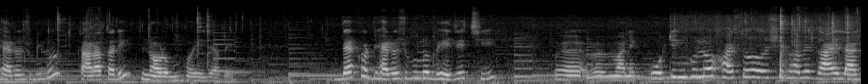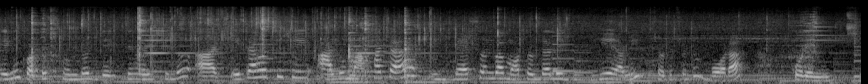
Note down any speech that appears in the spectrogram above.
ঢেঁড়সগুলো তাড়াতাড়ি নরম হয়ে যাবে। দেখো ঢ্যাঁড়সগুলো ভেজেছি। মানে কোটিংগুলো হয়তো সেভাবে গায়ে লাগেনি, কত সুন্দর দেখতে হয়েছিল। আর এটা হচ্ছে সেই আলু মাখাটা, বেসন বা মটর ডালে ডুবিয়ে আমি ছোট ছোট বড়া করে নিচ্ছি।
